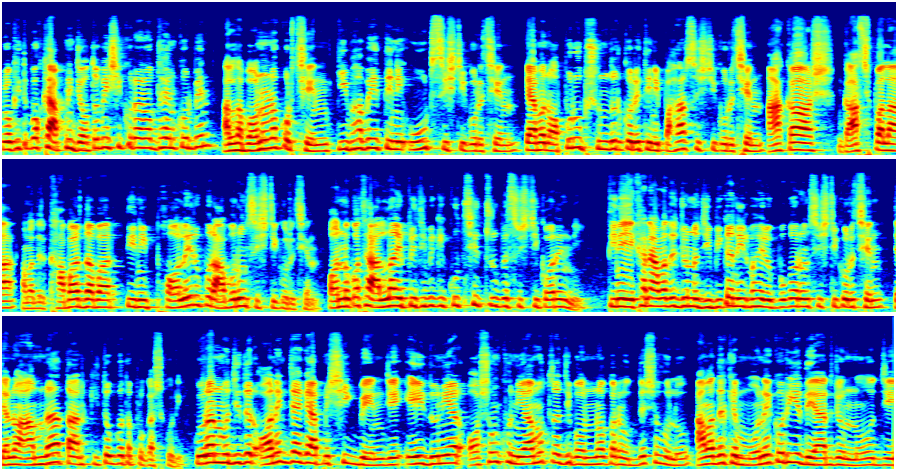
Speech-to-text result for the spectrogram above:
প্রকৃতপক্ষে আপনি যত বেশি কোরআন অধ্যয়ন করবেন, আল্লাহ বর্ণনা করছেন কীভাবে তিনি উট সৃষ্টি করেছেন, কেমন অপরূপ সুন্দর করে তিনি পাহাড় সৃষ্টি করেছেন, আকাশ, গাছপালা, আমাদের খাবার দাবার, তিনি ফলের উপর আবরণ সৃষ্টি করেছেন। অন্য কথা আল্লাহ এই পৃথিবীকে কুৎসিত রূপে সৃষ্টি করেননি। তিনি এখানে আমাদের জন্য জীবিকা নির্বাহের উপকরণ সৃষ্টি করেছেন যেন আমরা তার কৃতজ্ঞতা প্রকাশ করি। কোরআন মজিদের অনেক জায়গায় আপনি শিখবেন যে এই দুনিয়ার অসংখ্য নিয়ামত রাজি বর্ণনা করার উদ্দেশ্য হলো আমাদেরকে মনে করিয়ে দেওয়ার জন্য যে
